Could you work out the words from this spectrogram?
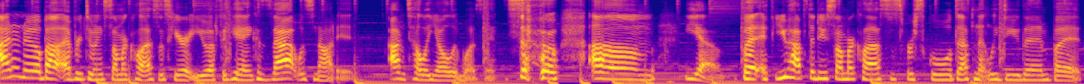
I don't know about ever doing summer classes here at UF again because that was not it. I'm telling y'all it wasn't. So, um, yeah. But if you have to do summer classes for school, definitely do them. But,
